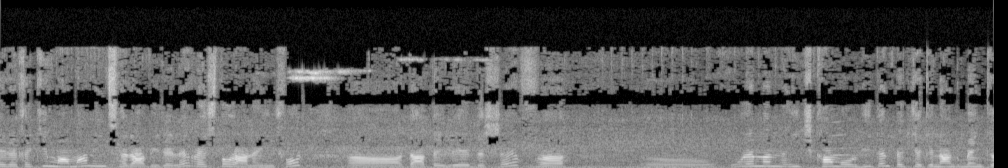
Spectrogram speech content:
երեխեքի մաման ինձ հրավիրել է, ռեստորան է ինչ որ, դատելի դշև, Ուրեմն ինչքան որ գիտեմ, պետք է գնանք մենք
